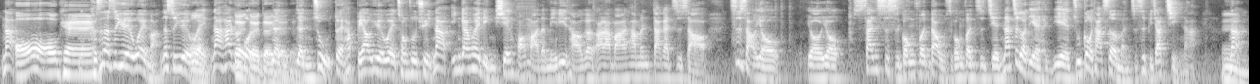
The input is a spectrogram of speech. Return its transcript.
那哦，OK，可是那是越位嘛，那是越位。那他如果忍忍住，对他不要越位冲出去，那应该会领先皇马的米利陶跟阿拉巴他们大概至少至少有有有三四十公分到五十公分之间。那这个也也足够他射门，只是比较紧啊。那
